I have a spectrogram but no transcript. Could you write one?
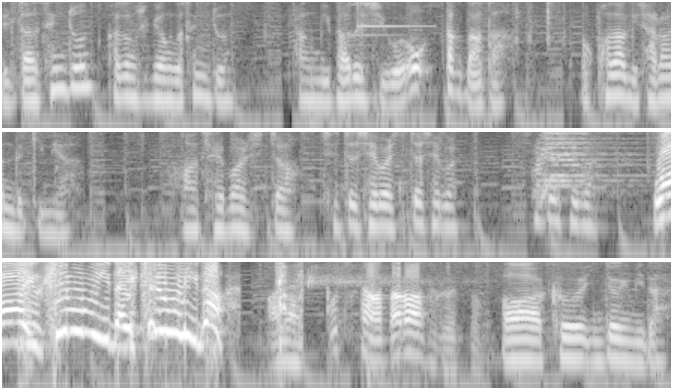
일단 생존? 가장 중요한 거 생존. 장비 받으시고. 어? 딱 나다. 막판하기 잘하는 느낌이야. 아 제발 진짜. 진짜 제발 진짜 제발. 진짜 제발. 와 이거 킬무빙이다. 이거 킬무빙이다! 아니야, 포치타가 따라와서 그랬어. 아 그 인정입니다.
